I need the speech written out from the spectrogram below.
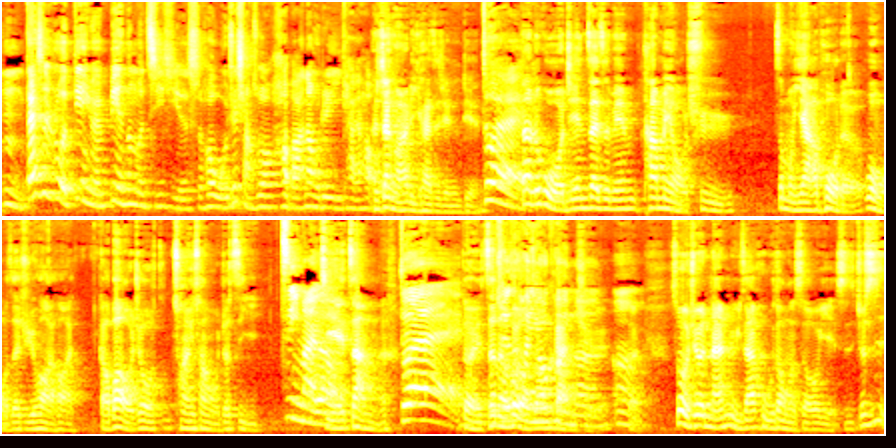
嗯，但是如果店员变那么积极的时候，我就想说，好吧，那我就离开好了。很想赶快离开这间店。对，但如果我今天在这边，他没有去。这么压迫的问我这句话的话，搞不好我就穿一穿，我就自己自己买了结账了。对对，真的会有这种感觉。嗯，对，所以我觉得男女在互动的时候也是，就是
